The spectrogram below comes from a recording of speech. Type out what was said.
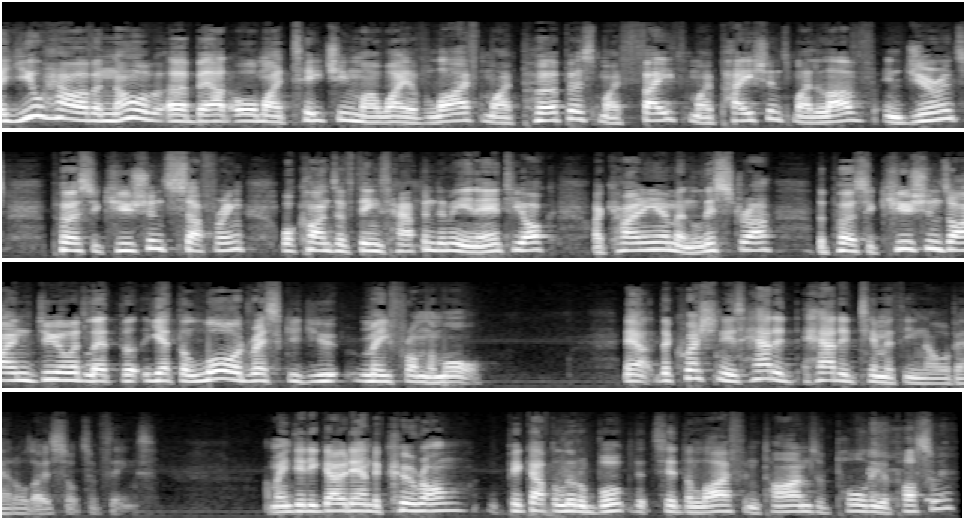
you, however, know about all my teaching, my way of life, my purpose, my faith, my patience, my love, endurance, persecution, suffering, what kinds of things happened to me in Antioch, Iconium, and Lystra, the persecutions I endured, the, yet the Lord rescued you, me from them all. Now, the question is how did, how did Timothy know about all those sorts of things? I mean, did he go down to Koorong, pick up a little book that said the life and times of Paul the Apostle?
